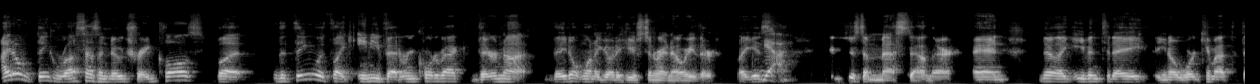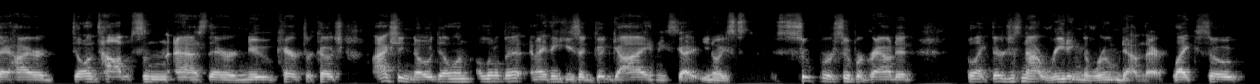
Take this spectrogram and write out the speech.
I don't think Russ has a no trade clause, but the thing with like any veteran quarterback, they're not. They don't want to go to Houston right now either. Like it's yeah, it's just a mess down there. And they're like, even today, you know, word came out that they hired Dylan Thompson as their new character coach. I actually know Dylan a little bit, and I think he's a good guy, and he's got, you know, he's super, super grounded. Like, they're just not reading the room down there. Like, so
